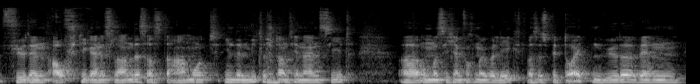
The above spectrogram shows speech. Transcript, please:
für den Aufstieg eines Landes aus der Armut in den Mittelstand hinein sieht äh, und man sich einfach mal überlegt, was es bedeuten würde, wenn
